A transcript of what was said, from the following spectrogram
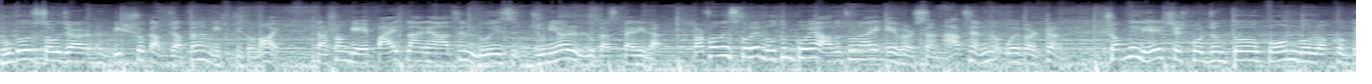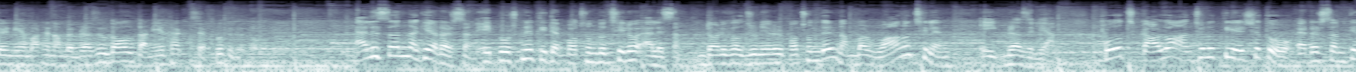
হুগো সৌজার বিশ্বকাপ যাত্রা নিশ্চিত নয়। তার সঙ্গে পাইপ লাইনে আছেন Luis Junior, Lucas Pereira performance করে নতুন করে আলোচনায় এভারসন আছেন ওয়েভারটন। সব মিলিয়ে শেষ পর্যন্ত কোন গোলরক্ষকদের নিয়ে মাঠে নামবে ব্রাজিল দল, তা নিয়ে থাকছে প্রতিবেদন। অ্যালিসন নাকি অ্যাডারসন? এই প্রশ্নে তিতের পছন্দ ছিল অ্যালিসন। ডরিভাল জুনিয়রের পছন্দের নাম্বার ওয়ানও ছিলেন এই ব্রাজিলিয়ান। কোচ কার্লো আঞ্চলতি এসে তো অ্যাডারসনকে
